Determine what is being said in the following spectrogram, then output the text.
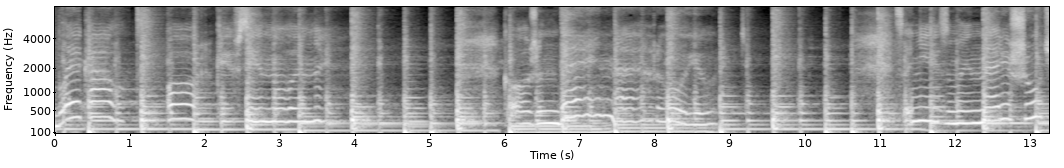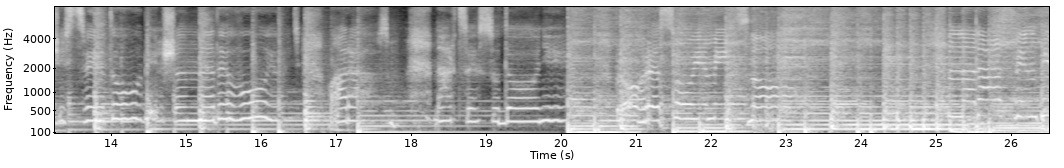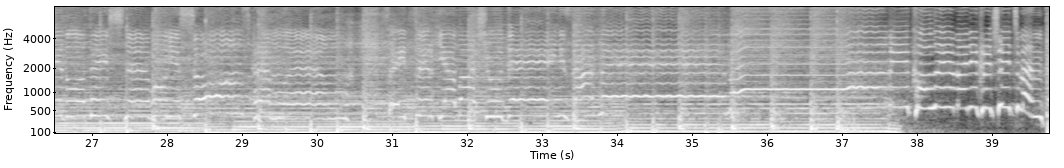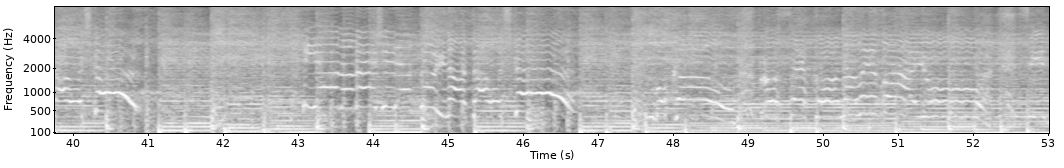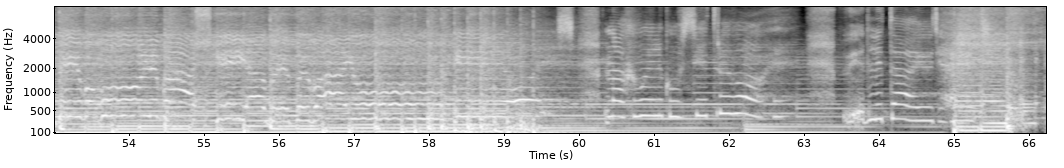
Блекаут, орки, всі новини. Кожен день нервують. Цинізм і нерішучість світу більше не дивують. Маразм, нарцису доні всі тривоги відлітають геть.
